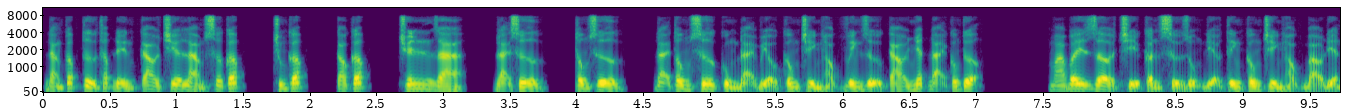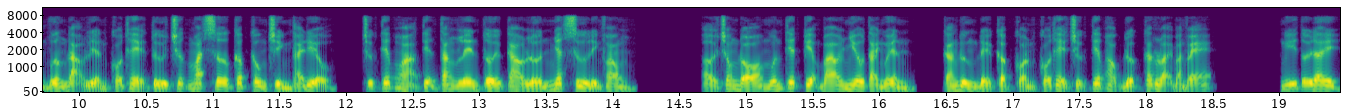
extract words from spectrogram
Đẳng cấp từ thấp đến cao chia làm sơ cấp, trung cấp, cao cấp, chuyên gia, đại sư, tông sư, đại tông sư cùng đại biểu công trình học vinh dự cao nhất đại công tượng mà bây giờ chỉ cần sử dụng địa tinh công trình học bảo điện vương đạo liền có thể từ trước mắt sơ cấp công trình thái điệu trực tiếp hỏa tiễn tăng lên tới cao lớn nhất sư đình phong. Ở trong đó muốn tiết kiệm bao nhiêu tài nguyên, càng đừng đề cập còn có thể trực tiếp học được các loại bản vẽ. Nghĩ tới đây,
